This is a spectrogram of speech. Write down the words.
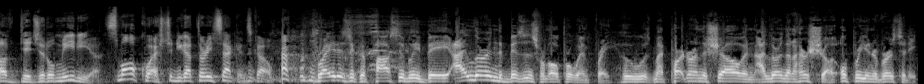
of digital media? Small question. You got 30 seconds. Go. bright as it could possibly be. I learned the business from Oprah Winfrey, who was my partner on the show, and I learned it on her show, Oprah University.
